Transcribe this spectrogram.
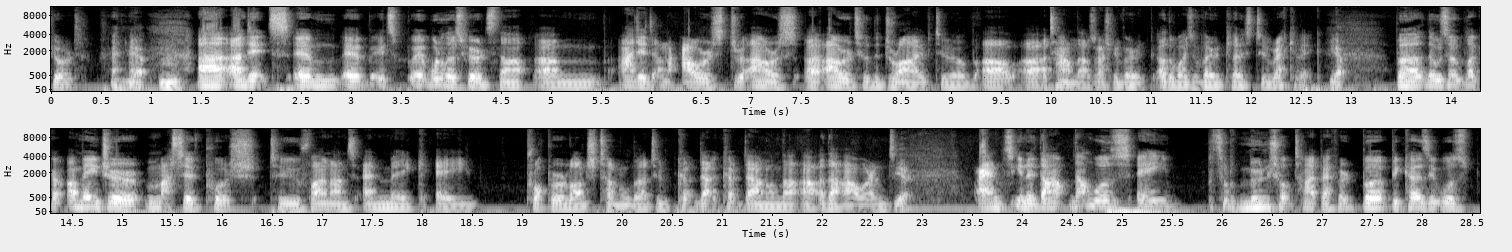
fjord, yeah. Mm. uh, and it's um, uh, it's uh, one of those fjords that um, added an hour's hours uh, hour to the drive to a, a, a town that was actually very otherwise very close to Reykjavik. Yeah. But there was a, like a, a major, massive push to finance and make a proper large tunnel there to cut da- cut down on that uh, that hour, and Yeah. and you know that that was a sort of moonshot type effort, but because it was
